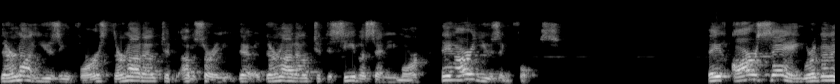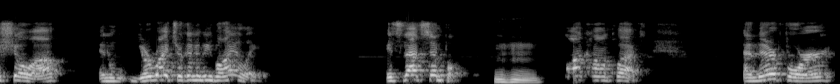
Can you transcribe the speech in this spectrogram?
they're not using force. They're not out to. I'm sorry. They're they're not out to deceive us anymore. They are using force. They are saying we're going to show up and your rights are going to be violated. It's that simple. Mm-hmm. Not complex. And therefore,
